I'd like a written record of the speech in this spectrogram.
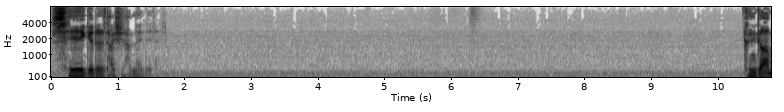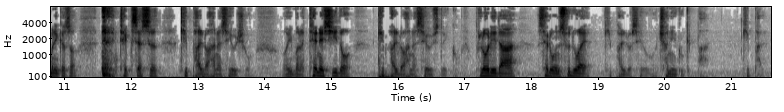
세계를 다시 살려야 되는 그러니까 아버님께서 텍사스 기팔로 하나 세우시고 어, 이번에 테네시도 기팔로 하나 세울 수도 있고 플로리다 새로운 수도에 기팔로 세우고 천의국 기팔 기팔 어,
